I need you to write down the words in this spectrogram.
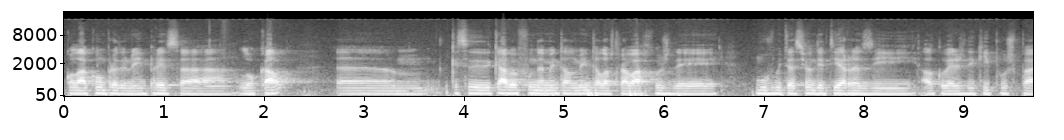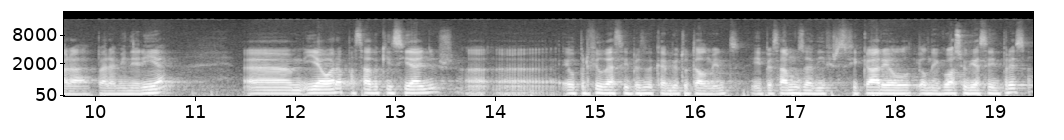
com a compra de uma empresa local um, que se dedicava fundamentalmente aos trabalhos de movimentação de terras e alquileres de equipos para, para a mineria. Um, e agora, passado 15 anos, uh, uh, o perfil dessa empresa cambiou totalmente e pensámos a diversificar o negócio dessa empresa,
